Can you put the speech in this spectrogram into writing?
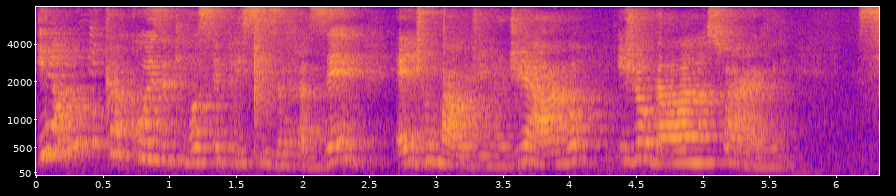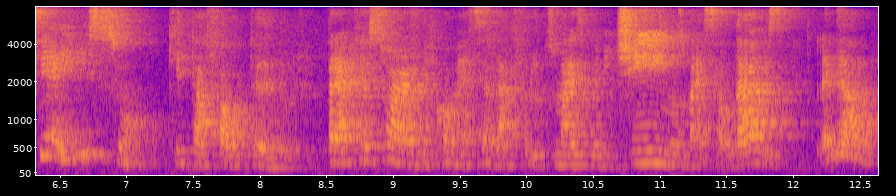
E a única coisa que você precisa fazer é de um baldinho de água e jogar lá na sua árvore. Se é isso que está faltando para que a sua árvore comece a dar frutos mais bonitinhos, mais saudáveis, legal.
